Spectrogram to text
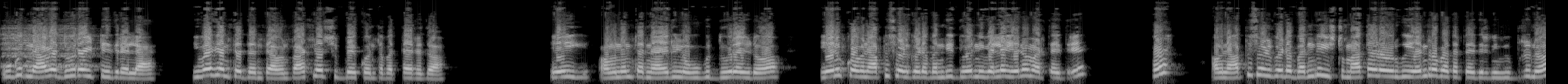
ಉಗುದ್ ನಾವೇ ದೂರ ಇಟ್ಟಿದ್ರಲ್ಲ, ಇವಾಗ ಎಂತದಂತೆ ಅವ್ನ ಪಾರ್ಟ್ನರ್ಶಿಪ್ ಬೇಕು ಅಂತ ಬರ್ತಾ ಇರೋದು. ಏಯ್, ಅವನಂತ ನಾಯಿಗಳನ್ನ ಉಗಿದ್ ದೂರ ಇಡೋ. ಏನಕ್ಕೋ ಅವನ ಆಫೀಸ್ ಒಳಗಡೆ ಬಂದಿದ್ವು, ನೀವೆಲ್ಲ ಏನೋ ಮಾಡ್ತಾ ಇದ್ರಿ? ಹ? ಅವನ ಆಫೀಸ್ ಒಳಗಡೆ ಬಂದು ಇಷ್ಟು ಮಾತಾಡೋರ್ಗು ಏನ್ರ ಮಾತಾಡ್ತಾ ಇದ್ರಿ ನೀವಿಬ್ರು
